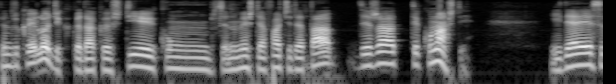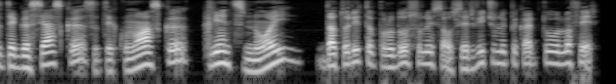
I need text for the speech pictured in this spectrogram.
pentru că e logic că dacă știe cum se numește afacerea ta, deja te cunoaște. Ideea e să te găsească, să te cunoască clienți noi datorită produsului sau serviciului pe care tu îl oferi.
